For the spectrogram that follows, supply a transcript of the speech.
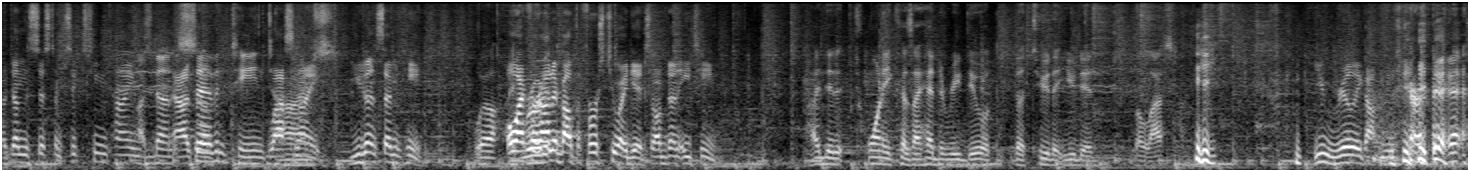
I've done the system 16 times. I've done as of 17 last times. night. You done 17. Well, Oh, I wrote forgot it- about the first two I did, so I've done 18. I did it 20 because I had to redo the two that you did the last time. You really got me there.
